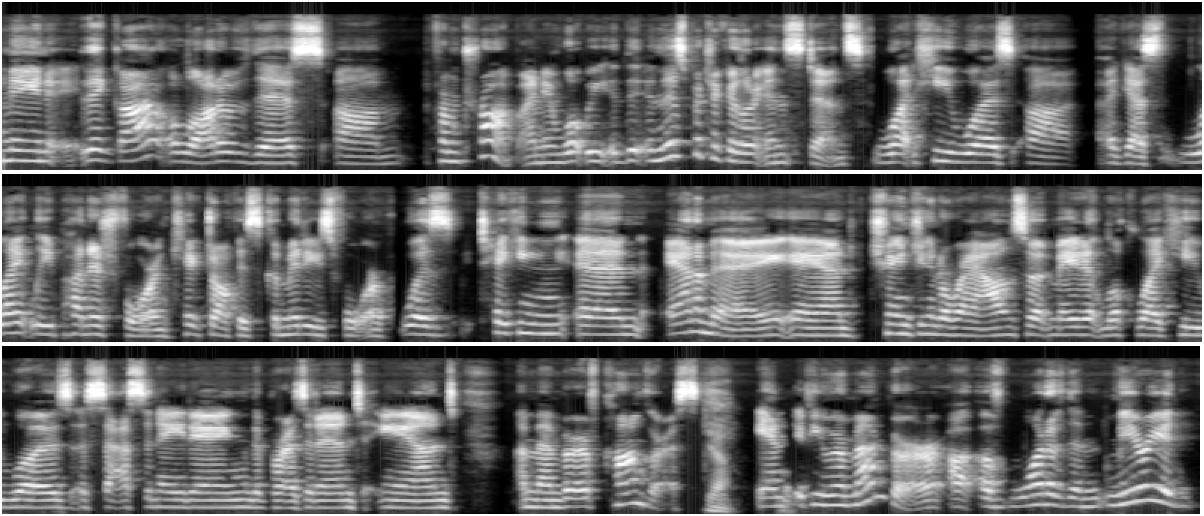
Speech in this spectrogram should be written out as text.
mean, they got a lot of this um, from Trump. I mean, what we, in this particular instance, what he was, uh, I guess, lightly punished for and kicked off his committees for was taking an anime and changing it around so it made it look like he was assassinating the president and a member of Congress. Yeah. And if you remember, uh, of one of the myriad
